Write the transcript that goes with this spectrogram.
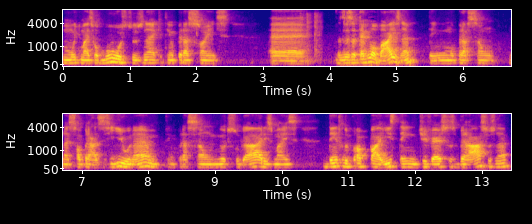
muito mais robustos, né, que têm operações é, às vezes até globais, né? Tem uma operação, não é só Brasil, né? Tem operação em outros lugares, mas dentro do próprio país tem diversos braços, né?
